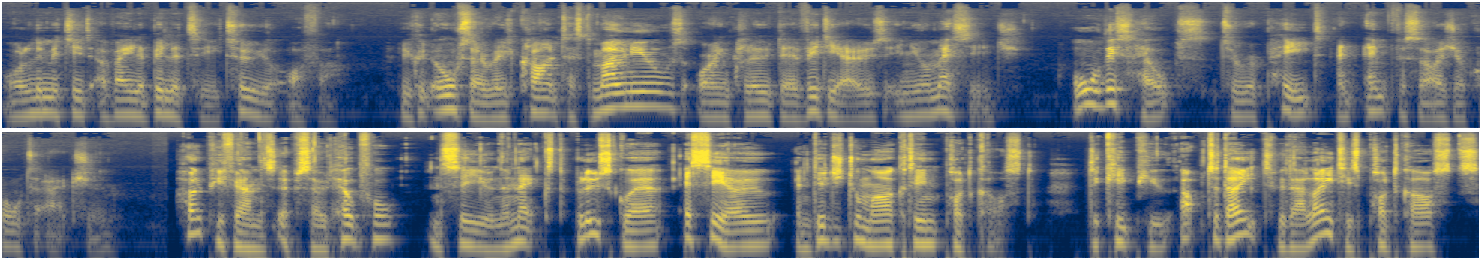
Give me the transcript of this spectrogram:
or limited availability to your offer. You can also read client testimonials or include their videos in your message. All this helps to repeat and emphasize your call to action. Hope you found this episode helpful and see you in the next Blue Square SEO and Digital Marketing podcast. To keep you up to date with our latest podcasts,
